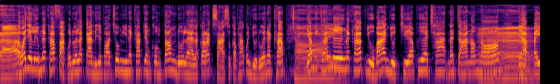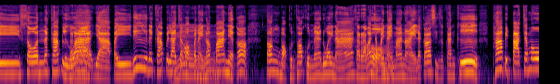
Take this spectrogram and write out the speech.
รับ แต่ว่าอย่าลืมนะครับ ฝากไว้ด้วยละกันโดยเฉพาะช่วงนี้นะครับ ยังคงต้องดูแลแล้วก็รักษาสุขภาพกันอยู่ด้วยนะครับใช่ย้ำอีกครั้งหนึ่งนะครับ อยู่บ้านหยุดเชื้อเพื่อชาตินะจ๊ะน้องอ่าๆอย่าไปโซนนะครับ หรือว่าครับอย่าไปดื้อนะครับ เวลาจะอืมออกไปไหนนอกบ้านเนี่ยก็ ต้องบอกคุณพ่อคุณแม่ด้วยนะครับว่าจะไปผมไหนมาไหน แล้วก็สิ่งสำคัญคือผ้าปิดปากจมู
